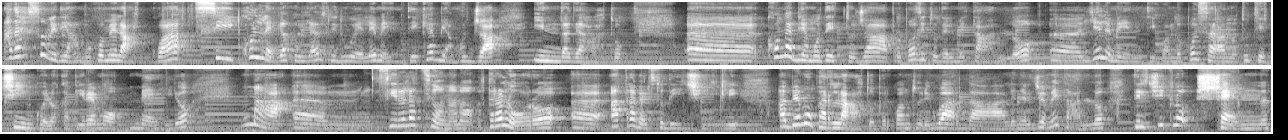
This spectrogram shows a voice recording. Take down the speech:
adesso vediamo come l'acqua si collega con gli altri due elementi che abbiamo già indagato. Uh, come abbiamo detto già a proposito del metallo, uh, gli elementi, quando poi saranno tutti e cinque, lo capiremo meglio, ma ehm, si relazionano tra loro eh, attraverso dei cicli. Abbiamo parlato per quanto riguarda l'energia metallo del ciclo Shen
